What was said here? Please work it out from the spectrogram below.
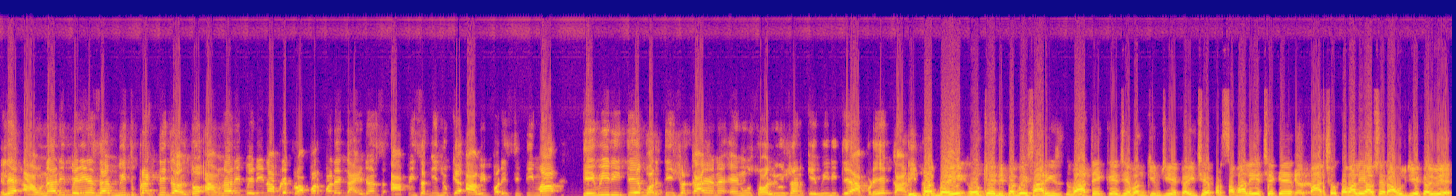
એટલે આવનારી પેઢીને સાહેબ વિથ પ્રેક્ટિકલ તો આવનારી પેઢીને આપણે પ્રોપર પડે ગાઈડન્સ આપી શકીશું કે આવી પરિસ્થિતિમાં કેવી રીતે વર્તી શકાય અને એનું સોલ્યુશન કેવી રીતે આપણે કાઢી દીપકભાઈ ઓકે દીપકભાઈ સારી વાત એક કે જે બંકિમજીએ કહી છે પણ સવાલ એ છે કે પાછો સવાલ એ આવશે રાહુલજીએ કહ્યું એ.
